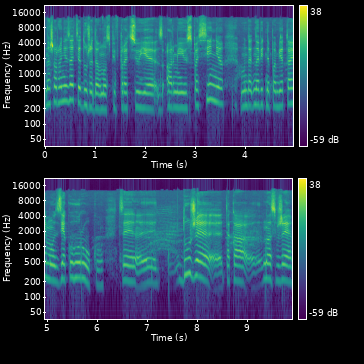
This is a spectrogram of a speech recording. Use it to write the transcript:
Наша організація дуже давно співпрацює з армією спасіння. Ми навіть не пам'ятаємо з якого року. Це е, дуже е, така е, у нас вже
